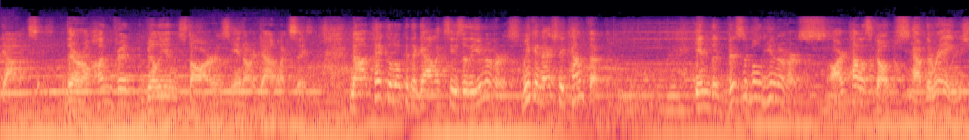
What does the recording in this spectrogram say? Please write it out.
galaxy. There are 100 billion stars in our galaxy. Now take a look at the galaxies of the universe. We can actually count them. In the visible universe, our telescopes have the range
